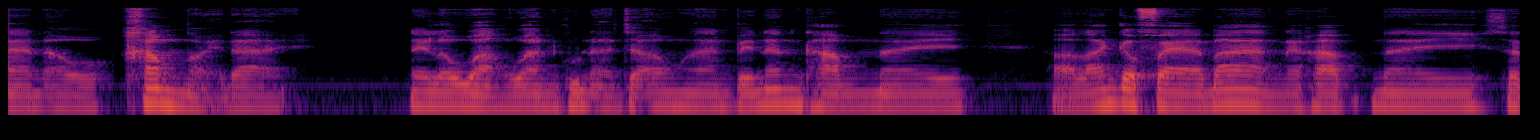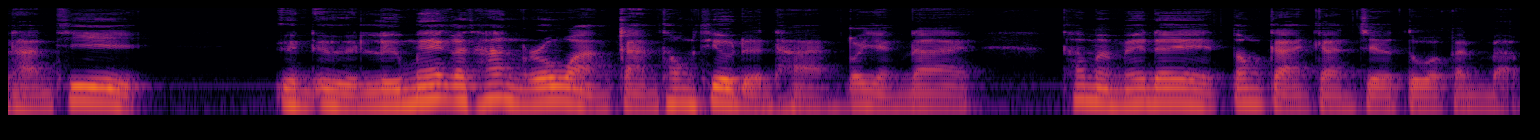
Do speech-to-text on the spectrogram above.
งานเอาค่ำหน่อยได้ ในระหว่างวันคุณอาจจะเอางานไปนั่งทำใน ร้านกาแฟบ้างนะครับ ในสถานที่อื่นๆ หรือแม้กระทั่งระหว่างการท่องเที่ยวเดินทางก็ยังได้ ถ้ามันไม่ได้ต้องการการเจอตัวกันแบบ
